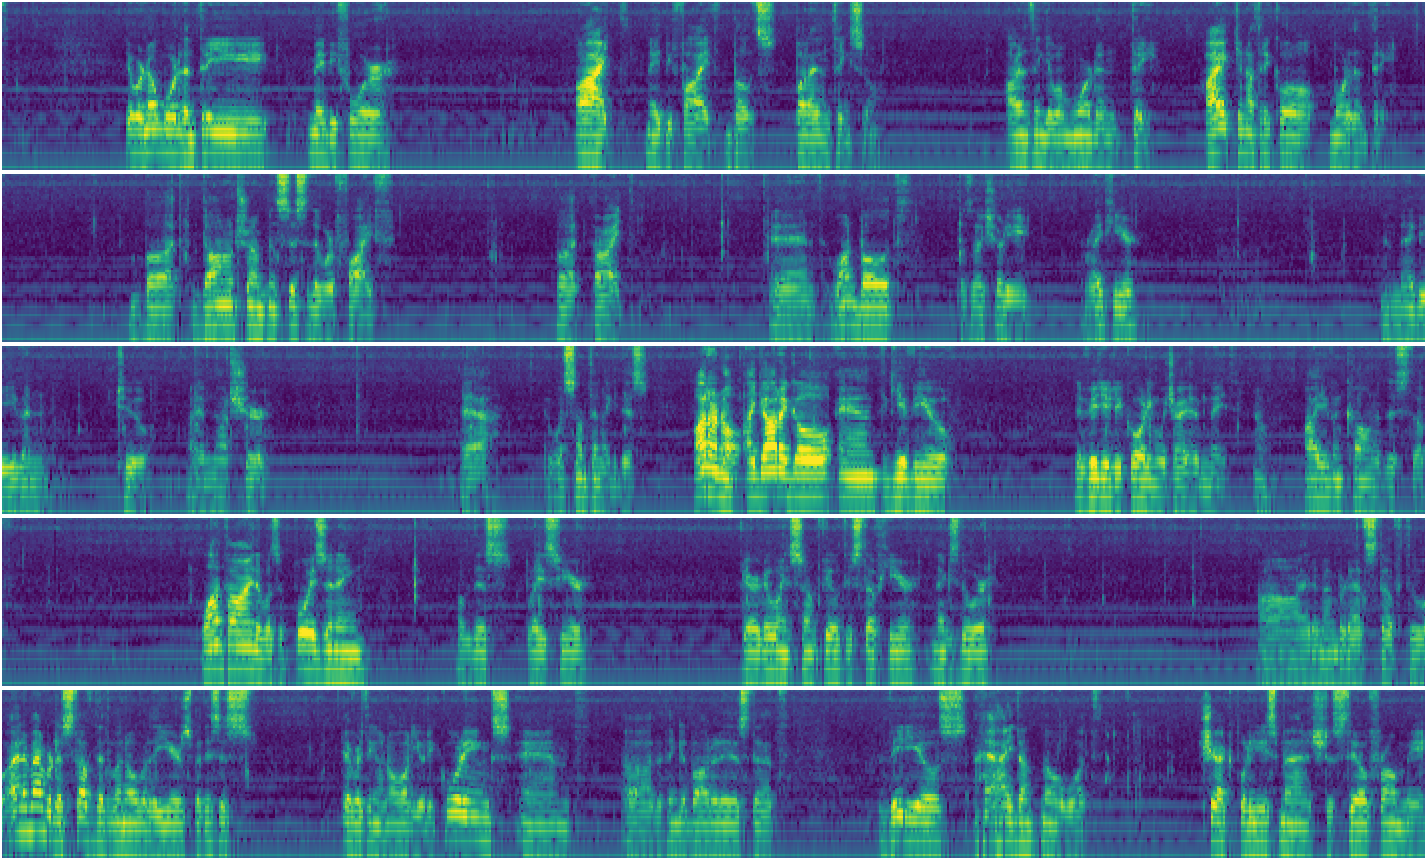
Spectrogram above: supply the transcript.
There were no more than three, maybe four. Alright, maybe five boats, but I don't think so. I don't think there were more than three. I cannot recall more than three. But Donald Trump insisted there were five. but all right. And one boat was actually right here, maybe even two. I am not sure. Yeah, it was something like this. I don't know. I gotta go and give you the video recording which I have made. No, I even counted this stuff. One time there was a poisoning of this place here. They're doing some filthy stuff here next door. Stuff too. I remember the stuff that went over the years, but this is everything on audio recordings. And uh, the thing about it is that videos, I don't know what Czech police managed to steal from me.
